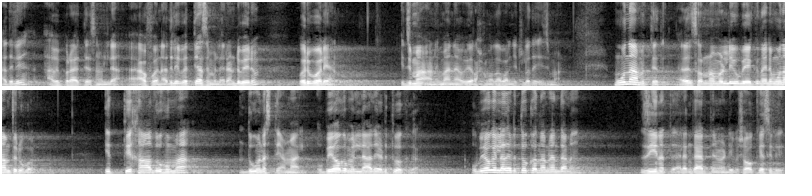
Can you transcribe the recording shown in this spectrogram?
അതിൽ അഭിപ്രായ വ്യത്യാസമില്ല. ആഫ്വാൻ അതിൽ വ്യത്യാസമില്ല. രണ്ടുപേരും ഒരുപോലെയാണ്. ഇജ്മ ആണ്. ഇമാൻ നബി റഹ്മദ പറഞ്ഞിട്ടുള്ളത് ഇജ്മ മൂന്നാമത്തേത് അതായത് സ്വർണം വെള്ളി ഉപയോഗിക്കുന്നതിന്റെ മൂന്നാമത്തെ രൂപം. ഇത്തിഹാദുഹുമ ദൂനസ്തിമാൽ ഉപയോഗമില്ലാതെ എടുത്തു വെക്കുക. ഉപയോഗമില്ലാതെ എടുത്തു വെക്കുക എന്ന് പറഞ്ഞാൽ എന്താണ്? സീനത്ത് അലങ്കാരത്തിന് വേണ്ടി ഇപ്പോൾ ഷോക്കേസിൽ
